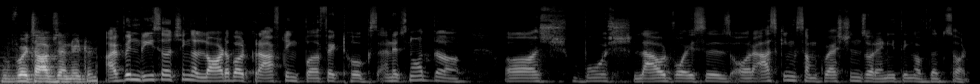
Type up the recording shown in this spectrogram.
which I've generated. I've been researching a lot about crafting perfect hooks, and it's not the uh, bush, loud voices, or asking some questions or anything of that sort.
